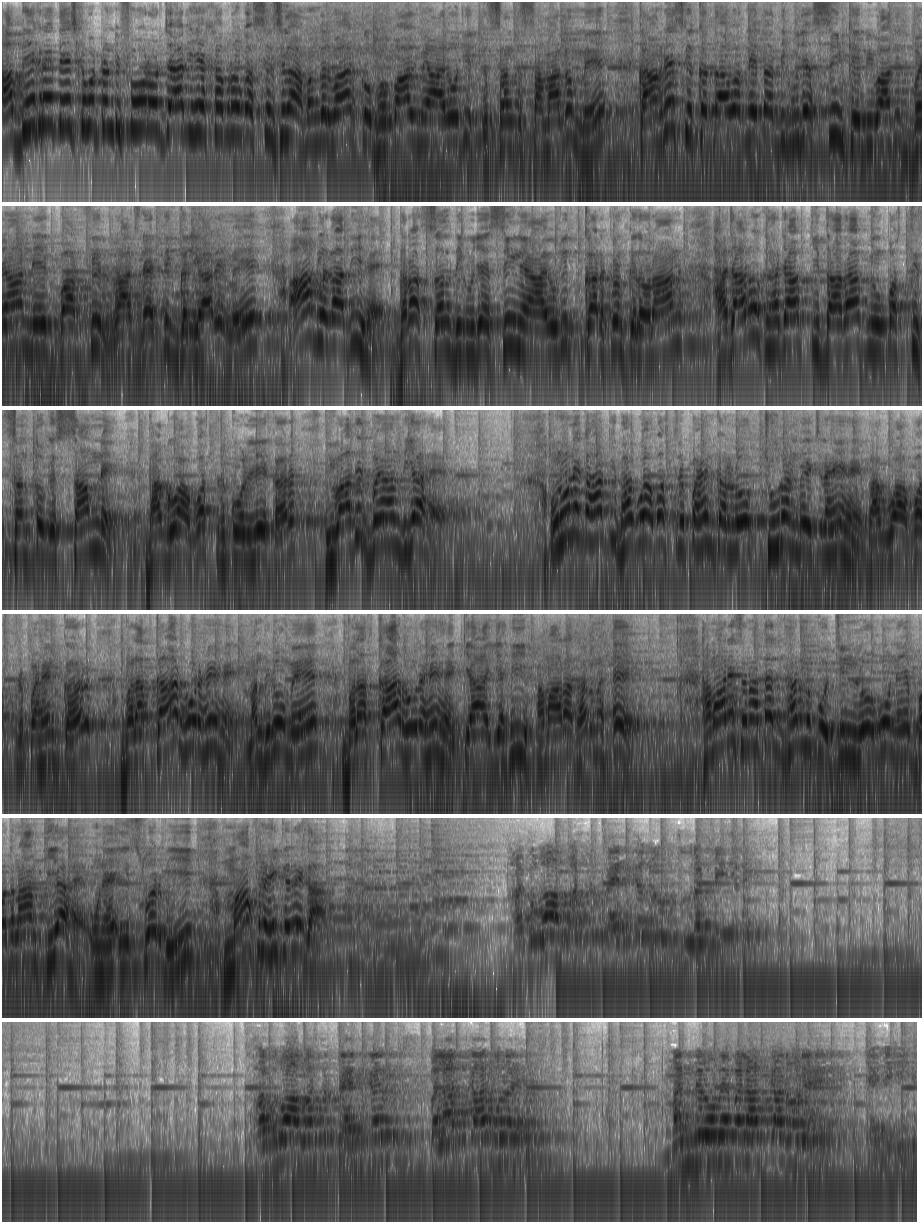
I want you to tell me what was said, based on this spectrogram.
आप देख रहे हैं देश खबर 24 और जारी है खबरों का सिलसिला। मंगलवार को भोपाल में आयोजित संत समागम में कांग्रेस के कद्दावर नेता दिग्विजय सिंह के विवादित बयान ने एक बार फिर राजनीतिक गलियारे में आग लगा दी है। दरअसल दिग्विजय सिंह ने आयोजित कार्यक्रम के दौरान हज़ारों के हज़ार की तादाद में उपस्थित संतों के सामने भगवा वस्त्र को लेकर विवादित बयान दिया है। उन्होंने कहा कि भगवा वस्त्र पहनकर लोग चूरन बेच रहे हैं। भगवा वस्त्र पहनकर बलात्कार हो रहे हैं। मंदिरों में बलात्कार हो रहे हैं। क्या यही हमारा धर्म है? हमारे सनातन धर्म को जिन लोगों ने बदनाम किया है, उन्हें ईश्वर भी माफ़ नहीं करेगा। भगवा वस्त्र पहनकर लोग चूरन बेच रहे भगवा वस्त्र पहनकर बलात्कार हो रहे हैं। मंदिरों में बलात्कार हो रहे हैं। क्या यही है।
